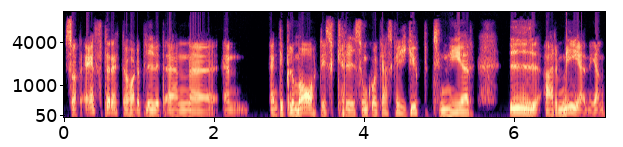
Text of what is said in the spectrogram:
Så att efter detta har det blivit en, eh, en en diplomatisk kris som går ganska djupt ner i Armenien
